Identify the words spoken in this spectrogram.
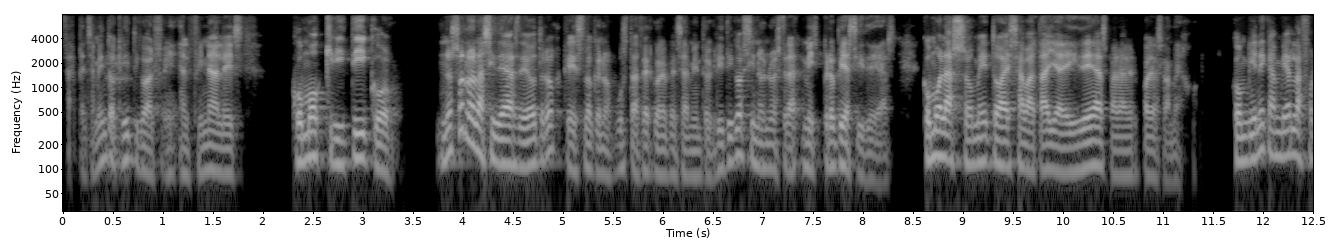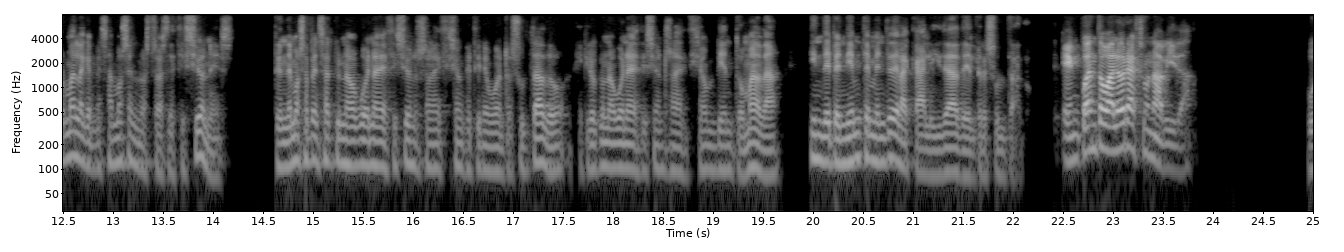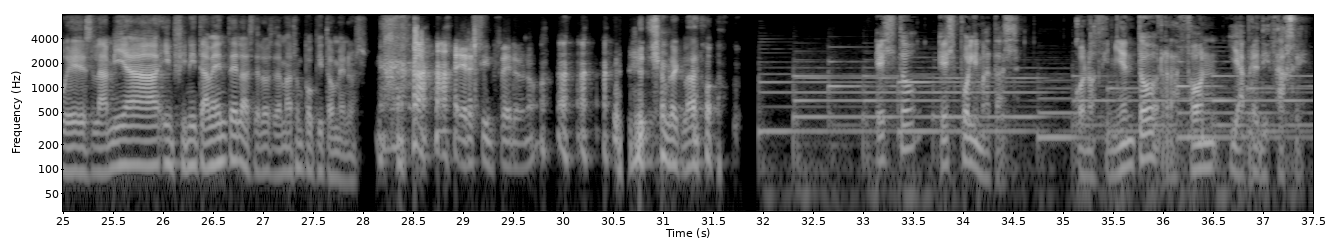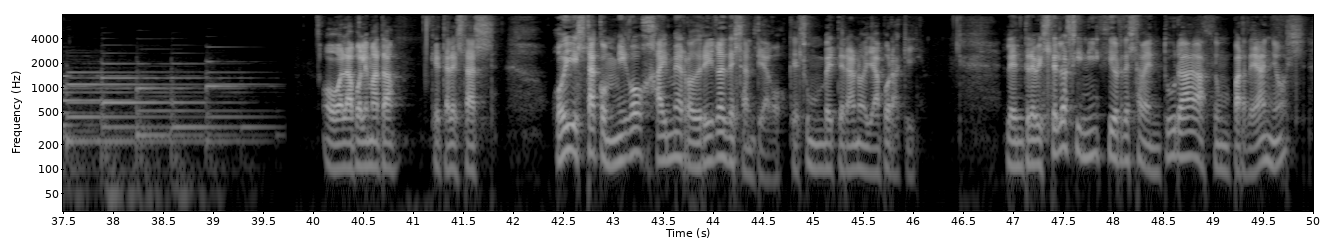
sea, pensamiento crítico al, al final es cómo critico no solo las ideas de otros, que es lo que nos gusta hacer con el pensamiento crítico, sino nuestras, mis propias ideas. ¿Cómo las someto a esa batalla de ideas para ver cuál es la mejor? Conviene cambiar la forma en la que pensamos en nuestras decisiones. Tendemos a pensar que una buena decisión es una decisión que tiene buen resultado y creo que una buena decisión es una decisión bien tomada, independientemente de la calidad del resultado. ¿En cuánto valoras una vida? Pues la mía infinitamente, las de los demás un poquito menos. Eres sincero, ¿no? Siempre claro. Esto es Polímatas. Conocimiento, razón y aprendizaje. Hola Polímata, ¿qué tal estás? Hoy está conmigo Jaime Rodríguez de Santiago, que es un veterano ya por aquí. Le entrevisté los inicios de esta aventura hace un par de años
